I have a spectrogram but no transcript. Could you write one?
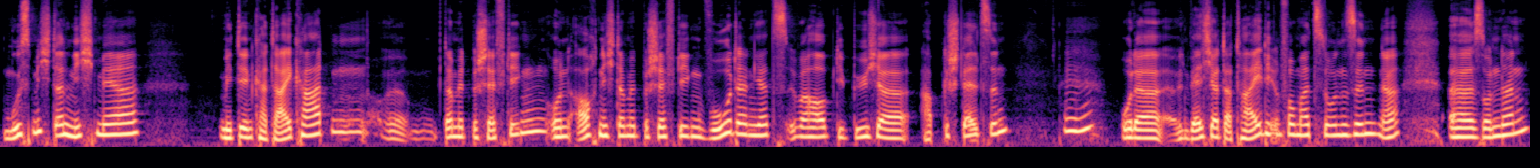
muss mich dann nicht mehr mit den Karteikarten äh, damit beschäftigen und auch nicht damit beschäftigen, wo denn jetzt überhaupt die Bücher abgestellt sind mhm. oder in welcher Datei die Informationen sind, ja, äh, sondern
